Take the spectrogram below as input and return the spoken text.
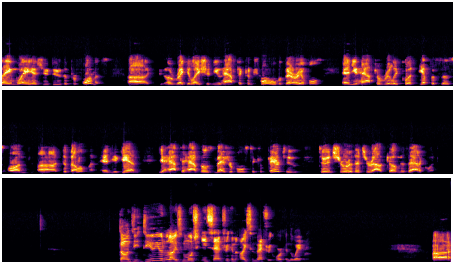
same way as you do the performance uh, regulation. You have to control the variables and you have to really put emphasis on uh, development. And again, you have to have those measurables to compare to to ensure that your outcome is adequate. Don, do you, do you utilize much eccentric and isometric work in the weight room? Uh,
